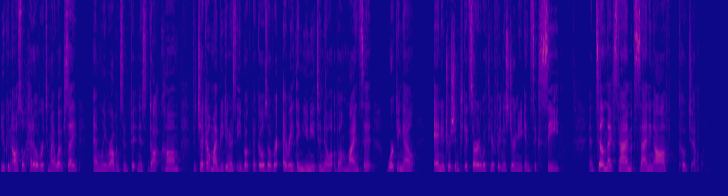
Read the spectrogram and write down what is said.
You can also head over to my website, emilyrobinsonfitness.com, to check out my beginner's ebook that goes over everything you need to know about mindset, working out, and nutrition to get started with your fitness journey and succeed. Until next time, signing off, Coach Emily.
